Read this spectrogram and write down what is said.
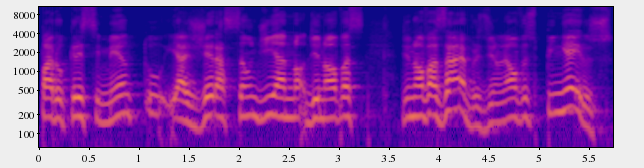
para o crescimento e a geração de, de, novas, de novas árvores, de novos pinheiros.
